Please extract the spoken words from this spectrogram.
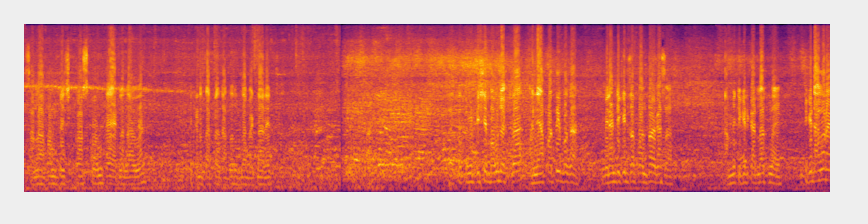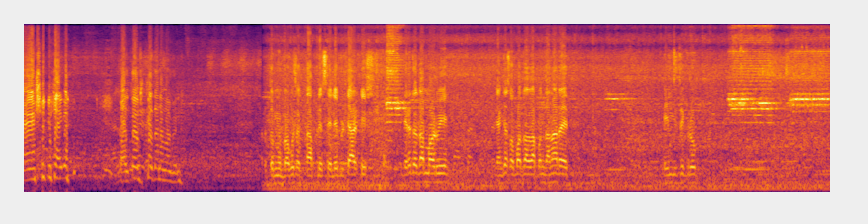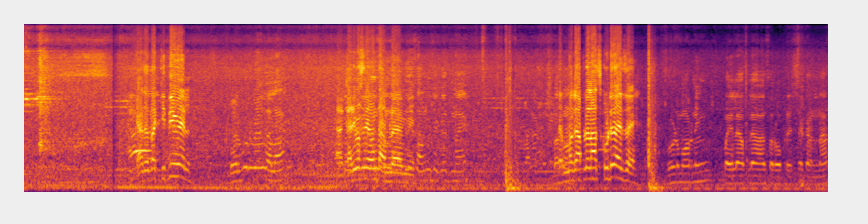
चला आपण ब्रिज क्रॉस करून त्या ॲटला जाऊया. तिकडे तर आपल्याला जातासुद्धा भेटणार आहेत. तर तुम्ही टिशे बघू शकता. आणि हा प्रतीक बघा बिना तिकीटचा पलतोय कसा? आम्ही तिकीट काढलाच नाही. तिकीट आहे तिकीट आहे पलतोय बघा ना बघून. तर तुम्ही बघू शकता आपले सेलिब्रिटी आर्टिस्ट हिरे दादा मडवी. त्यांच्यासोबत आज आपण जाणार आहेत. हे म्युझिक ग्रुप काय दादा किती वेळ? भरपूर वेळ झाला. कधीपासून येऊन थांबलोय आम्ही? सांगू शकत नाही. मग आपल्याला आज कुठे जायचंय? गुड मॉर्निंग पहिले आपल्या सर्व प्रेक्षकांना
